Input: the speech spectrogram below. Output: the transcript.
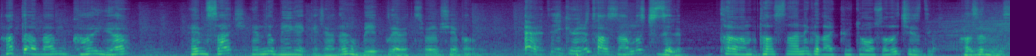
Hatta ben bu Kayu'ya hem saç hem de bıyık ekleyeceğim değil mi? Bıyıklı evet. Böyle bir şey yapalım. Evet ilk önce taslağımızı çizelim. Tamam taslağı ne kadar kötü olsa da çizdik. Hazır mıyız?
